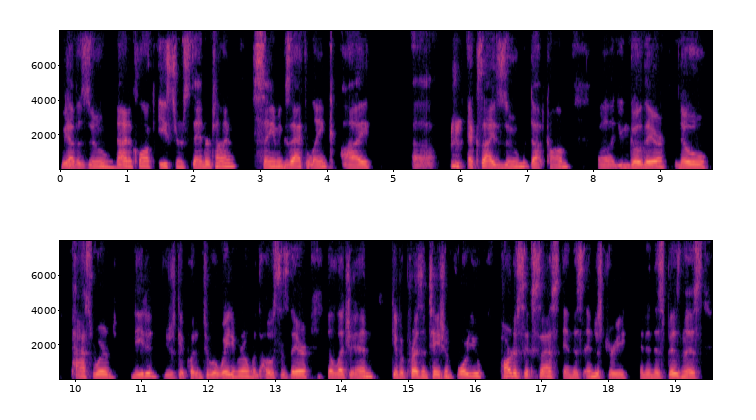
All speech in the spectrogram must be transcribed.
we have a Zoom nine o'clock Eastern Standard Time. Same exact link. I uh, xizoom.com. Uh, you can go there, no password needed. You just get put into a waiting room when the host is there. They'll let you in, give a presentation for you. Part of success in this industry and in this business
